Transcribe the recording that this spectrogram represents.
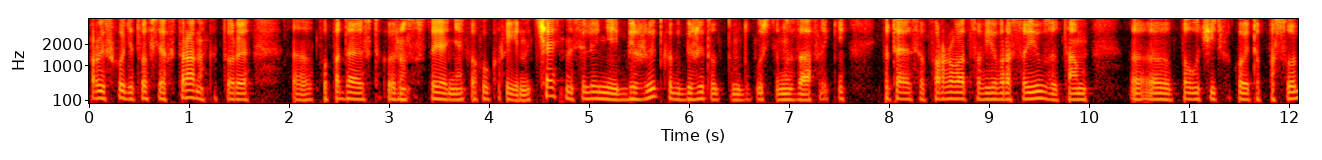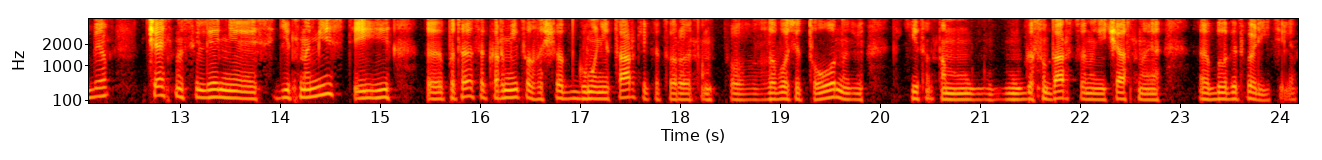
происходит во всех странах, которые э, попадают в такое же состояние, как Украина. Часть населения бежит, как бежит, вот, там, допустим, из Африки, пытается прорваться в Евросоюз и там э, получить какое-то пособие. Часть населения сидит на месте и э, пытается кормиться за счет гуманитарки, которую там завозит ООН и какие-то там государственные и частные Э, благотворители.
